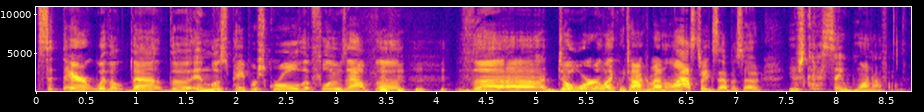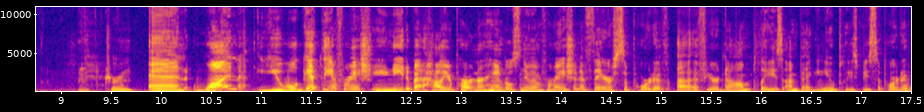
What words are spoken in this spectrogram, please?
sit there with a, the the endless paper scroll that flows out the the uh, door like we talked about in last week's episode. You just got to say one of them. True And one, you will get the information you need about how your partner handles new information. If they are supportive, uh, if you're a Dom, please, I'm begging you, please be supportive.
